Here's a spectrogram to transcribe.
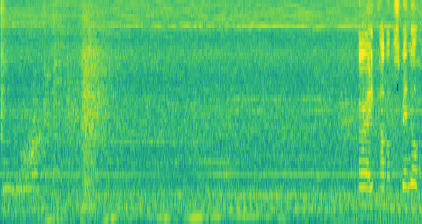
All right, how about the spindle?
